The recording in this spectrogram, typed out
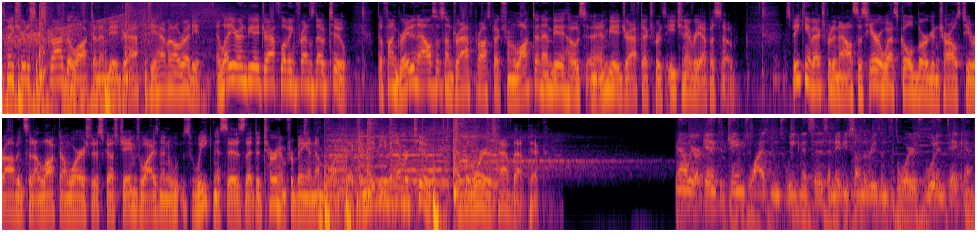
Please make sure to subscribe to Locked on NBA Draft if you haven't already, and let your NBA draft loving friends know too. They'll find great analysis on draft prospects from Locked on NBA hosts and NBA draft experts each and every episode. Speaking of expert analysis, here are Wes Goldberg and Charles T. Robinson on Locked on Warriors to discuss James Wiseman's weaknesses that deter him from being a number one pick, and maybe even number two, as the Warriors have that pick. Now we are getting to James Wiseman's weaknesses and maybe some of the reasons that the Warriors wouldn't take him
